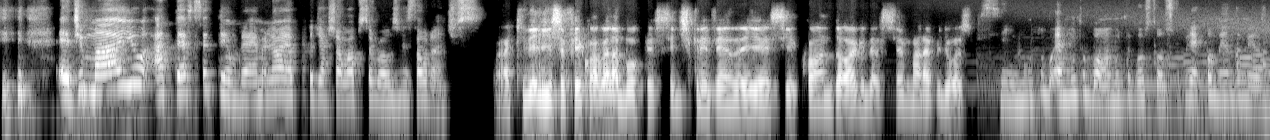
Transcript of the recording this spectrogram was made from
é de maio até setembro. É a melhor época de achar lobster rolls nos restaurantes. Ah, que delícia. Eu fiquei com água na boca se descrevendo aí esse corn dog. Deve ser maravilhoso. Sim, muito, é muito bom, é muito gostoso. Super recomendo mesmo.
